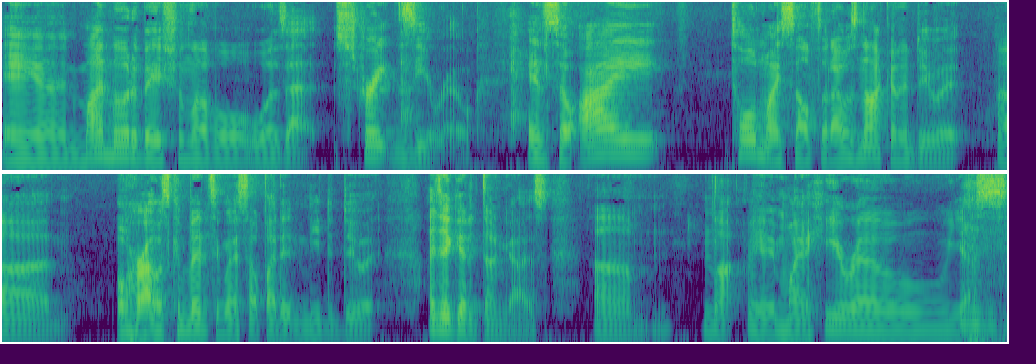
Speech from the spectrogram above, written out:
and my motivation level was at straight zero. And so I told myself that I was not going to do it, um, or I was convincing myself I didn't need to do it. I did get it done, guys. Um, not, I mean, am I a hero? Yes,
